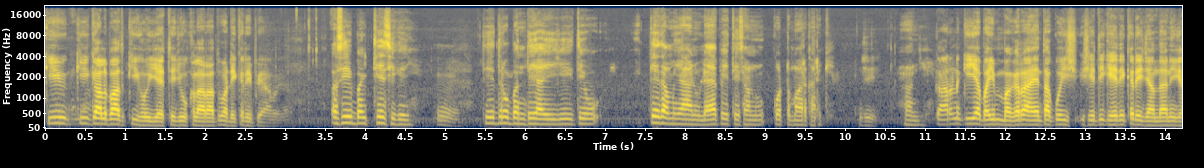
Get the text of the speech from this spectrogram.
ਕੀ ਕੀ ਗੱਲਬਾਤ ਕੀ ਹੋਈ ਹੈ ਇੱਥੇ ਜੋ ਖਲਾਰਾ ਤੁਹਾਡੇ ਘਰੇ ਪਿਆ ਹੋਇਆ? ਅਸੀਂ ਬੈਠੇ ਸੀਗੇ ਜੀ। ਤੇ ਇਧਰੋਂ ਬੰਦੇ ਆਏ ਜੀ ਤੇ ਉਹ ਇੱਕੇ ਦਮ ਯਾਂ ਨੂੰ ਲੈ ਪਏ ਤੇ ਸਾਨੂੰ ਕੁੱਟਮਾਰ ਕਰ ਗਏ ਜੀ। ਹਾਂਜੀ। ਕਾਰਨ ਕੀ ਆ ਬਾਈ? ਮਗਰ ਐ ਤਾਂ ਕੋਈ ਛ- ਛੇਤੀ ਕਿਸੇ ਦੇ ਘਰੇ ਜਾਂਦਾ ਨਹੀਂਗਾ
